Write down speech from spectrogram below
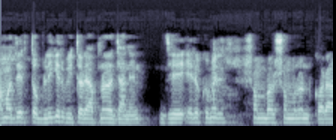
আমাদের তবলিগের ভিতরে আপনারা জানেন যে এরকমের সংবাদ সম্মেলন করা,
